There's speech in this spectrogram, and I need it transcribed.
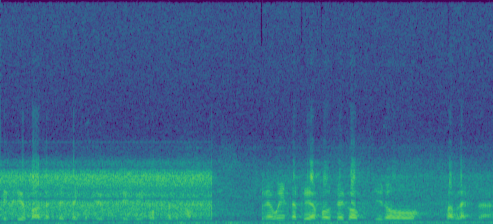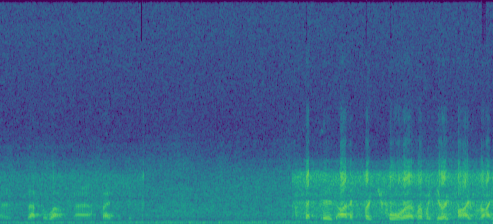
six zero five left clear, take off zero six two three one seven knots. We're going to wind the clear for takeoff zero five left, uh, trap one uh, five six. Sectors ILS approach for uh, runway 05 right.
